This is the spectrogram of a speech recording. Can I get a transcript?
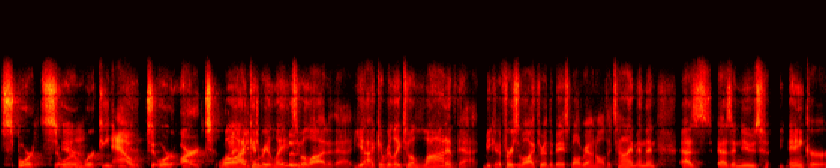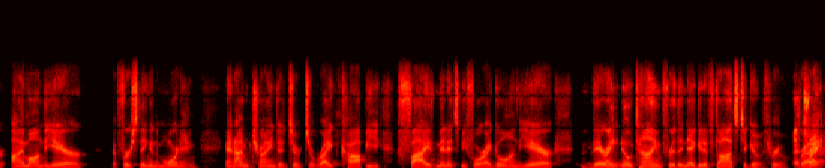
sports or Yeah. working out or art. well i, do can relate to a lot of that yeah i can relate to a lot of that because first of all i throw the baseball around all the time and then as as a news anchor i'm on the air the first thing in the morning and i'm trying to, to to write copy five minutes before i go on the air there ain't no time for the negative thoughts to go through That's right.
